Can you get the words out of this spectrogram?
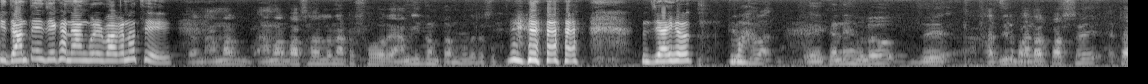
কি জানতেন যে এখানে আঙ্গুরের বাগান আছে? কারণ আমার আমার বাসা হলো না একটা শহরে আমি জানতাম না যেটা সত্যি। যাই হোক এখানে হলো যে হাজির ভাটার পাশে একটা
